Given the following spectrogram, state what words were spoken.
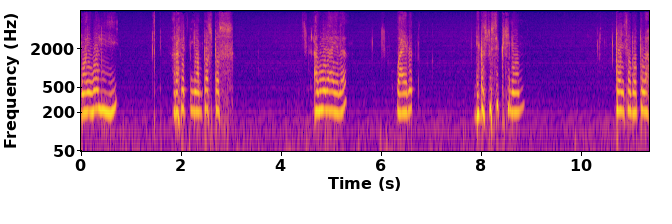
mooy wali yi rafet ñoom pas-pas ak wilaaya la waaye nag di gëstu sikk ci ñoom tooñ sa bopp la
